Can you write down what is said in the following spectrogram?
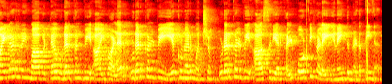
மயிலாடுதுறை மாவட்ட உடற்கல்வி ஆய்வாளர் உடற்கல்வி இயக்குனர் மற்றும் உடற்கல்வி ஆசிரியர்கள் போட்டிகளை இணைந்து நடத்தினர்.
